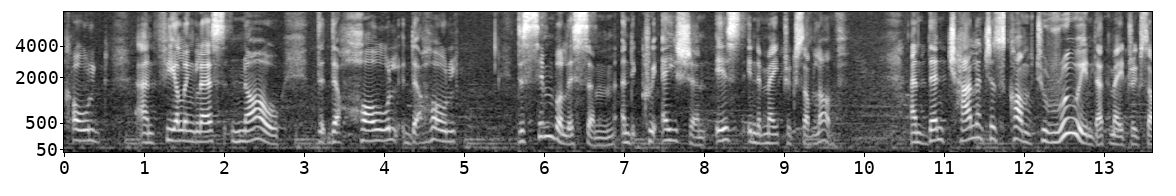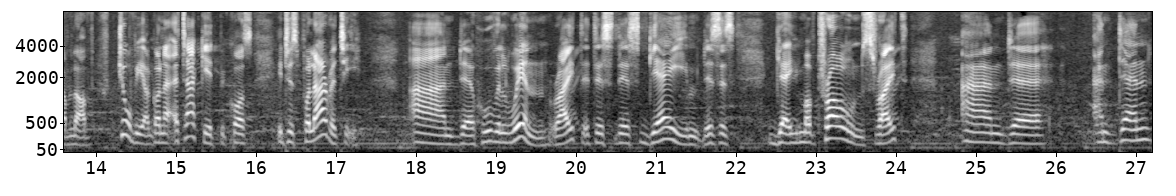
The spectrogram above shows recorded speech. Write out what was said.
cold and feelingless. No, the, the whole, the whole, the symbolism and the creation is in the matrix of love. And then challenges come to ruin that matrix of love. Sure, we are going to attack it because it is polarity and uh, who will win right it is this game this is game of thrones right and uh, and then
